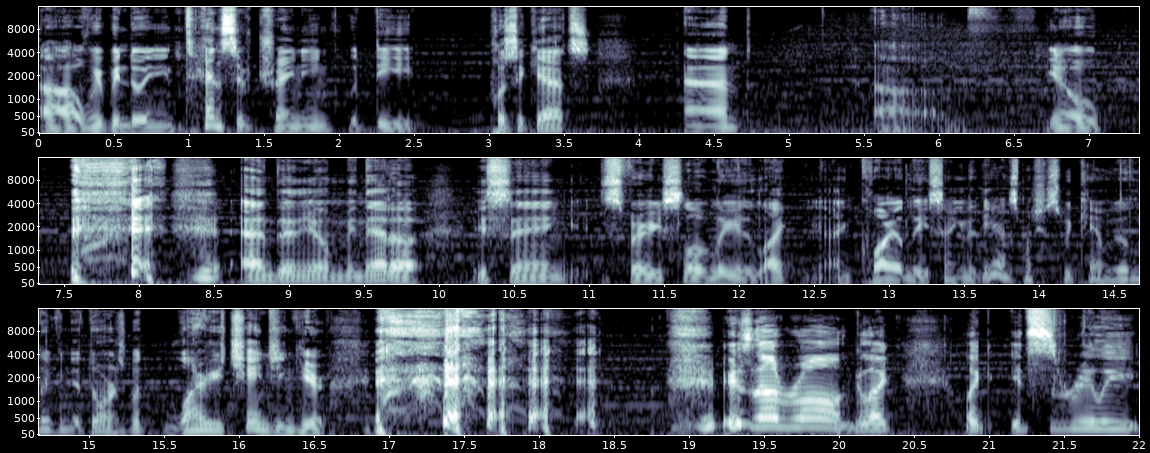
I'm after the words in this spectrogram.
uh, we've been doing intensive training with the Pussycats, and um, you know, and then you know Mineta is saying it's very slowly like and quietly saying that yeah as much as we can we'll live in the dorms but why are you changing here? It's not wrong like like it's really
